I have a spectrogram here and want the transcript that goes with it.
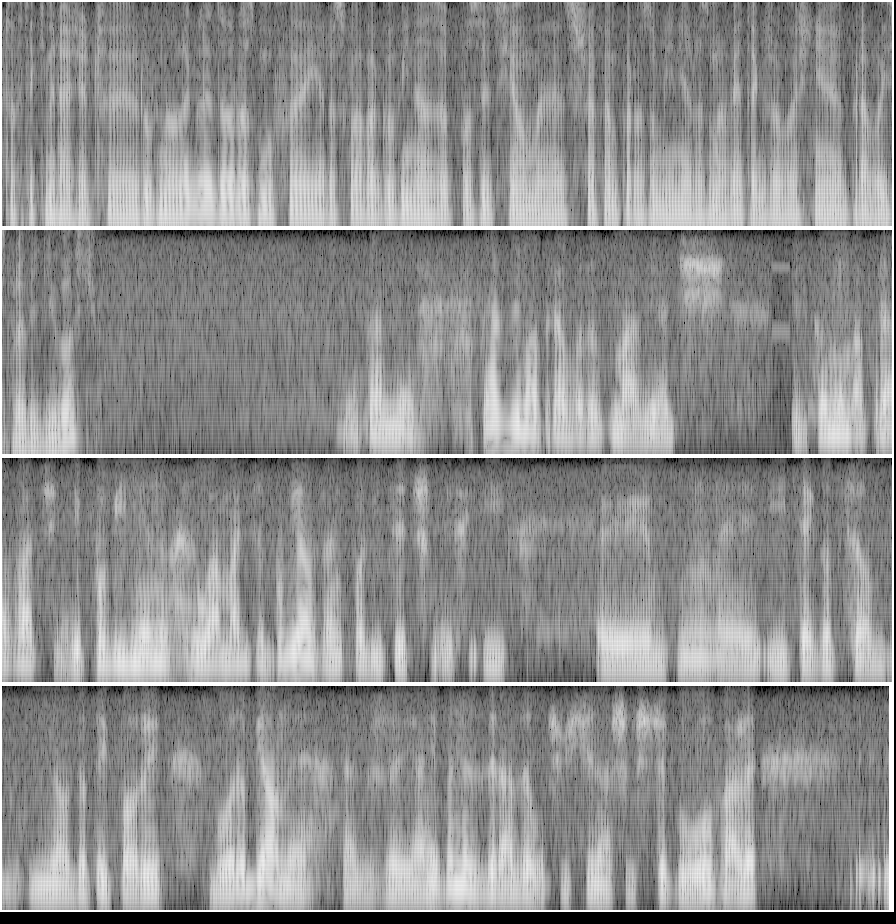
To w takim razie, czy równolegle do rozmów Jarosława Gowina z opozycją, z szefem porozumienia rozmawia także właśnie Prawo i Sprawiedliwość? pan, no, każdy ma prawo rozmawiać, tylko nie ma prawa, czy nie powinien łamać zobowiązań politycznych i, i tego, co no, do tej pory było robione. Także ja nie będę zdradzał oczywiście naszych szczegółów, ale y,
